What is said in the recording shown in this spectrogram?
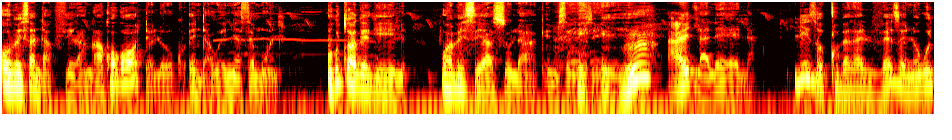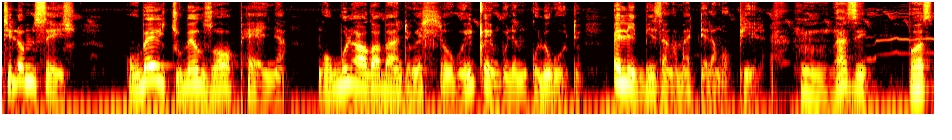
obesanda kufika ngakho kodwa lokho endaweni yasemondla ucwakekile wabe seyasula ke emsebenzini. Hayi. Lalela lizoqhubeka livezwe nokuthi lo mseshi ube ijube kuzophenya ngokubulawa kwabantu ngehluku iqembu lemgulukudu elibiza ngamadela ngokuphila. Hmm, ngazi boss.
